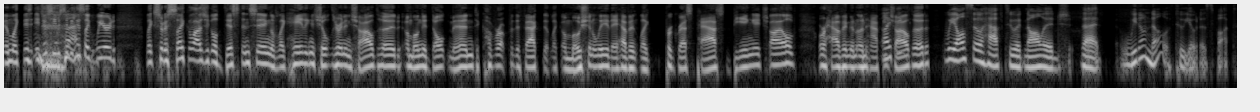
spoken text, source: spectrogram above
And like this, it just seems to be this like weird, like sort of psychological distancing of like hating children in childhood among adult men to cover up for the fact that like emotionally they haven't like progressed past being a child or having an unhappy I childhood. We also have to acknowledge that we don't know if two Yodas fucked.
